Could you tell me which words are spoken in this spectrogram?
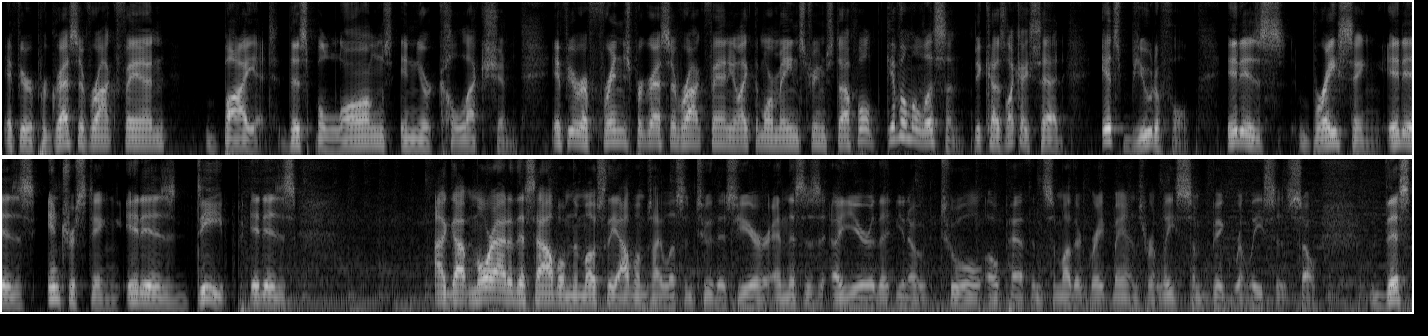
If you're a progressive rock fan, buy it. This belongs in your collection. If you're a fringe progressive rock fan, you like the more mainstream stuff, well, give them a listen because, like I said, it's beautiful. It is bracing. It is interesting. It is deep. It is I got more out of this album than most of the albums I listened to this year, and this is a year that you know Tool, Opeth, and some other great bands released some big releases. So this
